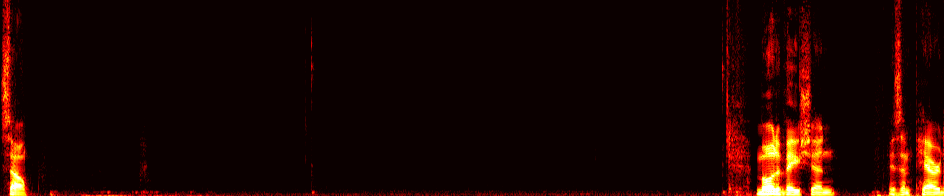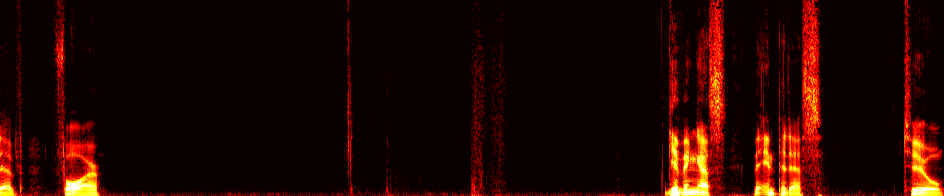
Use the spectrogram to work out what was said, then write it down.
So, motivation is imperative for giving us the impetus to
